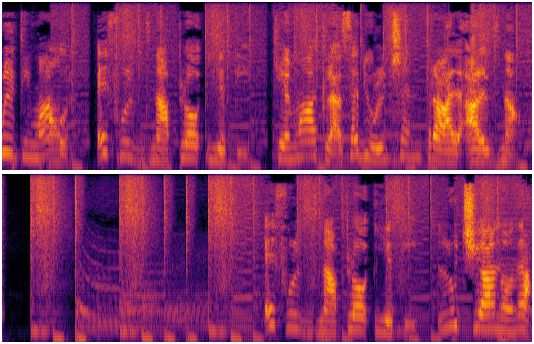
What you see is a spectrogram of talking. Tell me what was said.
ultima oră, Eful Dna Ploieti, chemat la sediul central al DNA. Eful Dna Ploieti, Lucian Onea,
